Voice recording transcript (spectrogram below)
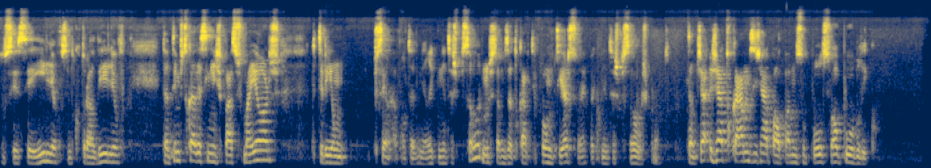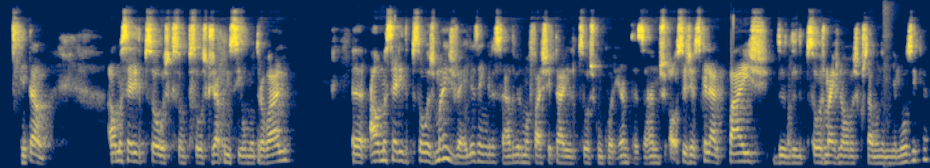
do CC Ilha, o Centro Cultural de Ilha. Portanto, temos tocado assim em espaços maiores, que teriam, sei lá, à volta de 1500 pessoas, mas estamos a tocar tipo um terço, né, para 500 pessoas, pronto. Portanto, já, já tocámos e já apalpámos o pulso ao público. Então, há uma série de pessoas que são pessoas que já conheciam o meu trabalho, Uh, há uma série de pessoas mais velhas, é engraçado ver uma faixa etária de pessoas com 40 anos, ou seja, se calhar pais de, de, de, pessoas mais novas que gostavam da minha música.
